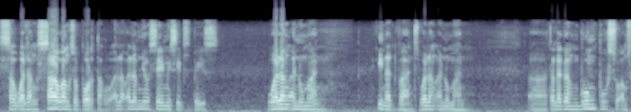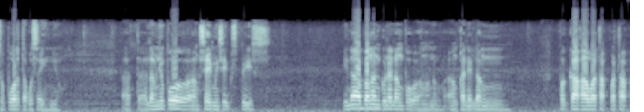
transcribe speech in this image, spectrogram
sa walang sawang suporta ko. Alam, alam nyo, Semi Safe Space, walang anuman in advance, walang anuman. Uh, talagang buong puso ang suporta ko sa inyo. At uh, alam niyo po ang semi-safe space. Inaabangan ko na lang po ang ano, ang kanilang pagkakawatak-watak.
